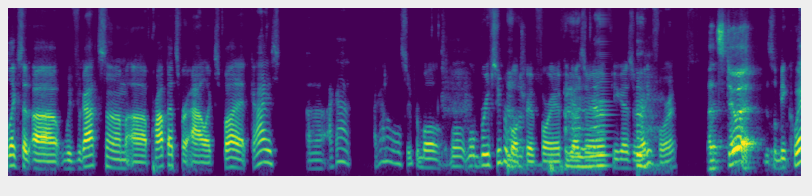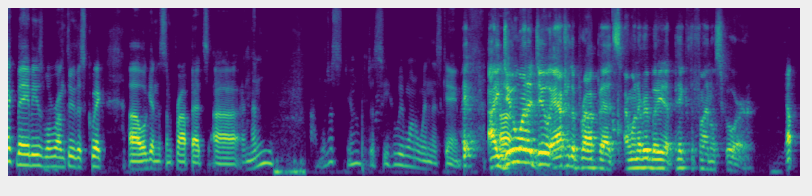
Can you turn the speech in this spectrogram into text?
Blake said uh, we've got some uh, prop bets for Alex, but guys, uh, I got I got a little Super Bowl, little, little brief Super Bowl trip for you if you guys are if you guys are ready for it. Let's do it. This will be quick, babies. We'll run through this quick. Uh, we'll get into some prop bets, uh, and then we'll just you know just see who we want to win this game. I, I Uh, do want to do after the prop bets. I want everybody to pick the final score. Yep.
